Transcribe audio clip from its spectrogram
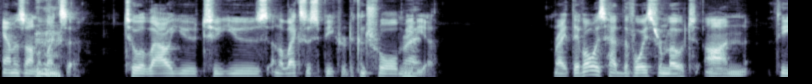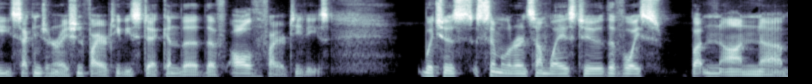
Amazon Alexa to allow you to use an Alexa speaker to control media. Right. right. They've always had the voice remote on the second generation Fire TV stick and the, the all the Fire TVs, which is similar in some ways to the voice button on uh,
